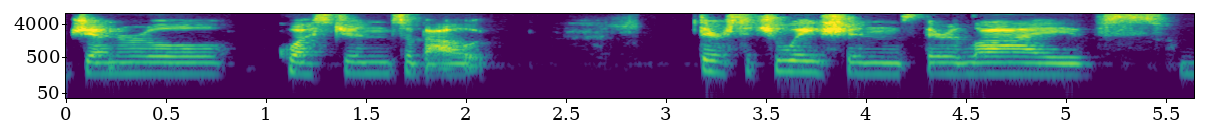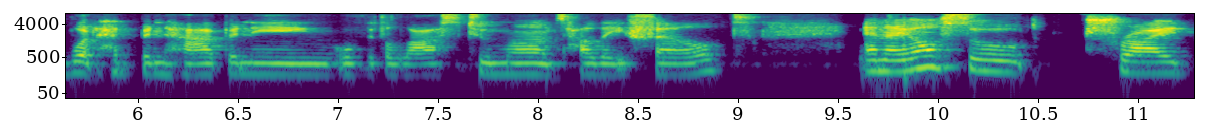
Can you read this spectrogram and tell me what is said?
general questions about their situations, their lives, what had been happening over the last two months, how they felt. And I also tried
